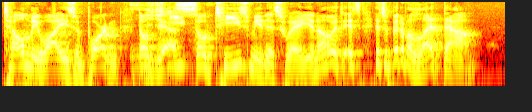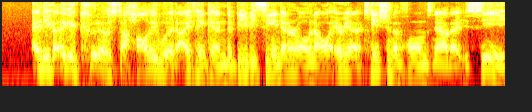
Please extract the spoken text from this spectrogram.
Tell me why he's important. Don't Yes. te- don't tease me this way you know? It, it's it's a bit of a letdown and you got to give kudos to Hollywood, I think, and the BBC in general, and all every adaptation of Holmes now that you see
